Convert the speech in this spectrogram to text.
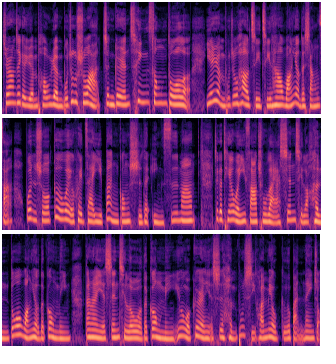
就让这个袁抛忍不住说啊，整个人轻松多了，也忍不住好奇其他网友的想法，问说各位会在意办公室的隐私吗？这个贴文一发出来啊，掀起了很多网友的共鸣。当当然也掀起了我的共鸣，因为我个人也是很不喜欢没有隔板的那一种。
